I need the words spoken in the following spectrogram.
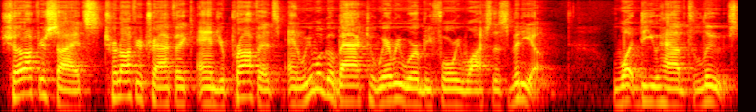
shut off your sites, turn off your traffic and your profits, and we will go back to where we were before we watched this video. What do you have to lose?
